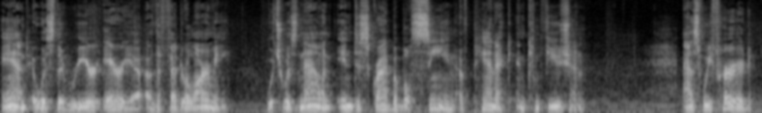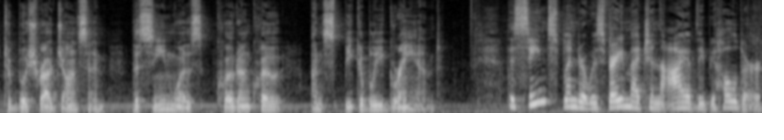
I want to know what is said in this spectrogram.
And it was the rear area of the Federal Army, which was now an indescribable scene of panic and confusion. As we've heard, to Bushrod Johnson, the scene was quote unquote unspeakably grand. The scene's splendor was very much in the eye of the beholder,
